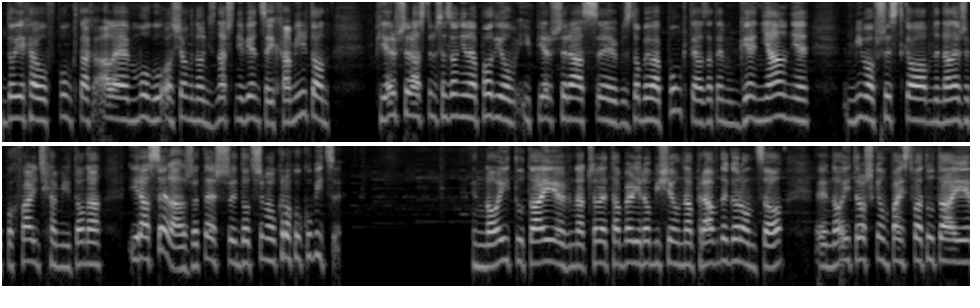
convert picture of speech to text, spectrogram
dojechał w punktach, ale mógł osiągnąć znacznie więcej. Hamilton pierwszy raz w tym sezonie na podium i pierwszy raz y, zdobyła punkty, a zatem genialnie mimo wszystko należy pochwalić Hamiltona i Russella, że też dotrzymał kroku Kubicy. No i tutaj na czele tabeli robi się naprawdę gorąco. No i troszkę Państwa tutaj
